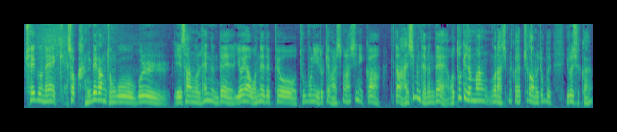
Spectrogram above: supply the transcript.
최근에 계속 강대강 정국을 예상을 했는데 여야 원내대표 두 분이 이렇게 말씀을 하시니까 일단 안심은 되는데 어떻게 전망을 하십니까? 협치가 어느 정도 이루어질까요?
